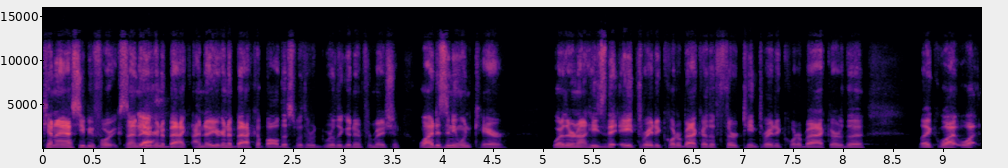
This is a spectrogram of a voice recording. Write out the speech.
can I ask you before? Because I know yeah. you're going to back, I know you're going to back up all this with really good information. Why does anyone care whether or not he's the eighth rated quarterback or the 13th rated quarterback or the like what what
